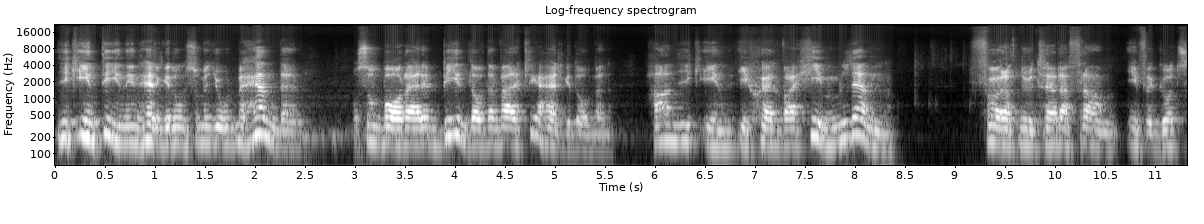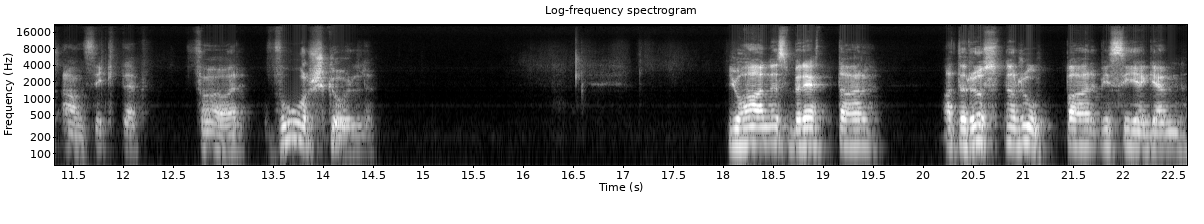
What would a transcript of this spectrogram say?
Gick inte in i en helgedom som är gjord med händer och som bara är en bild av den verkliga helgedomen. Han gick in i själva himlen för att nu träda fram inför Guds ansikte för vår skull. Johannes berättar att rösten ropar vid segern.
